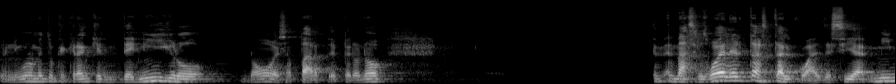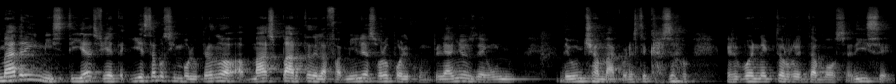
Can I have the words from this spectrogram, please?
en ningún momento que crean que denigro ¿no? esa parte, pero no. Más, los voy a leer tal cual. Decía, mi madre y mis tías, fíjate, aquí estamos involucrando a, más parte de la familia solo por el cumpleaños de un, de un chamaco, en este caso el buen Héctor Retamosa. Dice,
